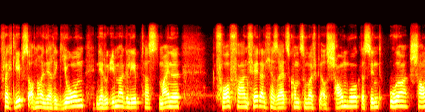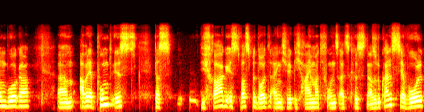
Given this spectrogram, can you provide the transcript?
vielleicht lebst du auch noch in der Region, in der du immer gelebt hast. Meine Vorfahren väterlicherseits kommen zum Beispiel aus Schaumburg, das sind Ur-Schaumburger. Ähm, aber der Punkt ist, dass die Frage ist, was bedeutet eigentlich wirklich Heimat für uns als Christen? Also du kannst ja wohl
